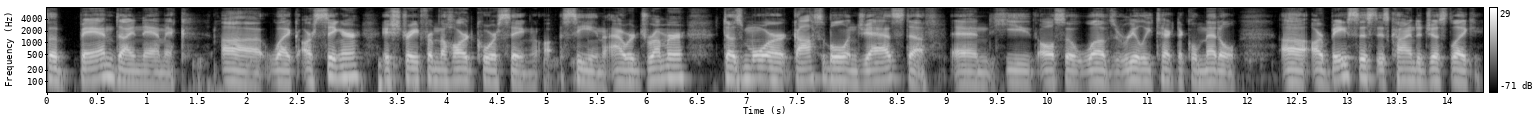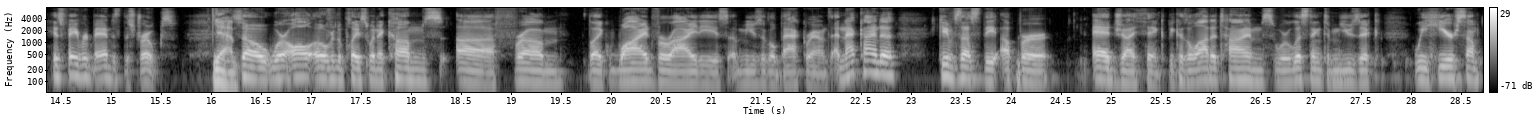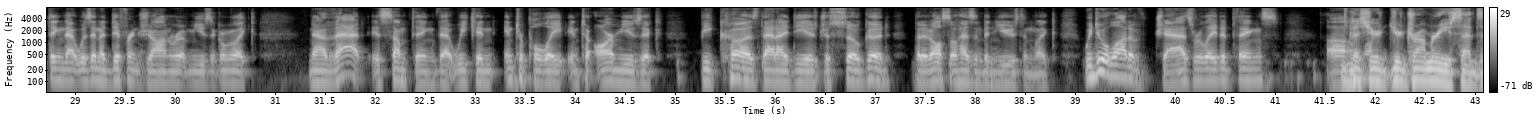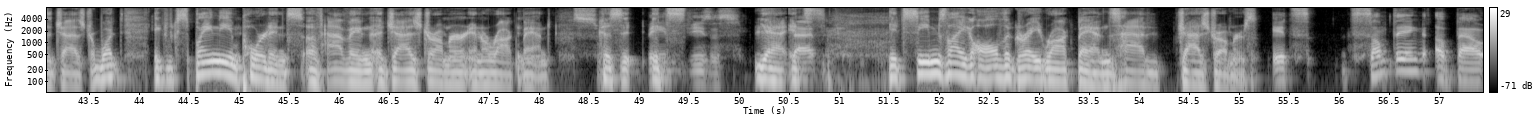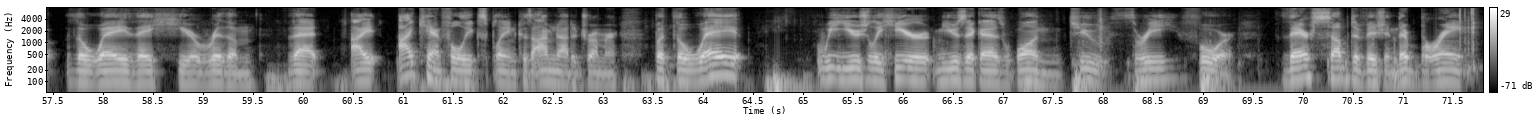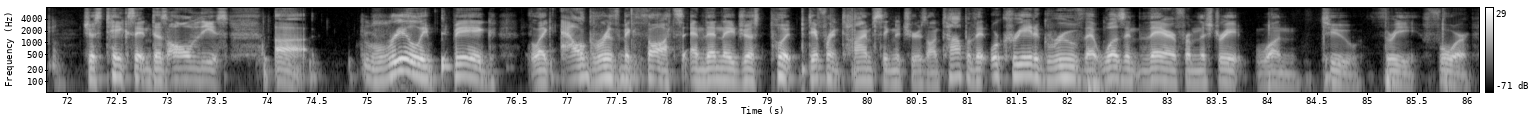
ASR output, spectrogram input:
the band dynamic, uh, like our singer is straight from the hardcore sing scene. Our drummer does more gospel and jazz stuff, and he also loves really technical metal. Uh, our bassist is kind of just like his favorite band is The Strokes. Yeah. So we're all over the place when it comes uh, from like wide varieties of musical backgrounds, and that kind of gives us the upper edge, I think, because a lot of times we're listening to music, we hear something that was in a different genre of music, and we're like, now that is something that we can interpolate into our music because that idea is just so good, but it also hasn't been used in like we do a lot of jazz related things. Um, Because your your drummer, you said, is a jazz drummer. What explain the importance of having a jazz drummer in a rock band? Because it, it's Jesus. yeah, it's That it seems like all the great rock bands had jazz drummers. it's something about the way they hear rhythm that I I can't fully explain because I'm not a drummer, but the way we usually hear music as one, two, three, four, their subdivision, their brain just takes it and does all of these uh, really big like algorithmic thoughts and then they just put different time signatures on top of it or create a groove that wasn't there from the straight one two three four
